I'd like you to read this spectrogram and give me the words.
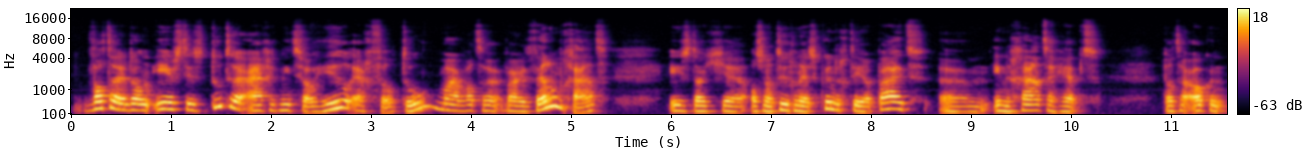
wat er dan eerst is, doet er eigenlijk niet zo heel erg veel toe. Maar wat er, waar het wel om gaat, is dat je als natuurgeneeskundig therapeut um, in de gaten hebt dat er ook een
